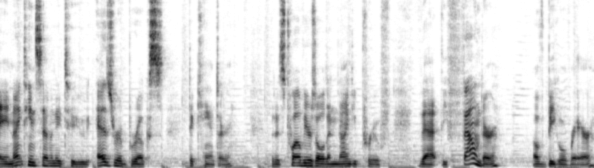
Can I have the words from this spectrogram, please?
a 1972 Ezra Brooks decanter that is 12 years old and 90 proof that the founder of Beagle Rare,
